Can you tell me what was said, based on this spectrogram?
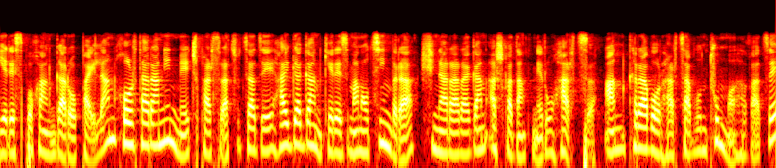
երեսփոխան Գարոփայլան խորհրդարանին մեջ բարձրացուցած է հայկական քերեզմանոցին վրա շինարարական աշխատանքներու հարցը ան քրավոր հարցաբունթումը հղած է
